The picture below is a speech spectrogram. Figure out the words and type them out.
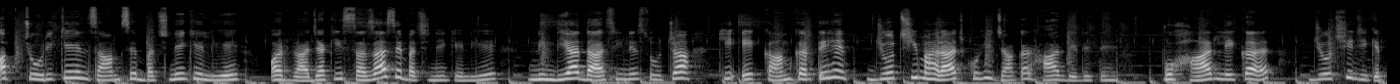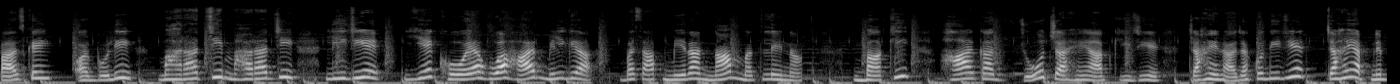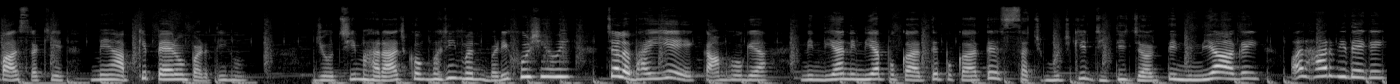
अब चोरी के इल्ज़ाम से बचने के लिए और राजा की सजा से बचने के लिए निंदिया दासी ने सोचा कि एक काम करते हैं, ज्योतिषी महाराज को ही जाकर हार दे देते हैं। वो हार लेकर जोशी जी के पास गई और बोली, महाराज जी महाराज जी, लीजिए, ये खोया हुआ हार मिल गया। बस आप मेरा नाम मत लेना। बाकी हार का जो चाहे आप कीजिए, चाहे राजा को दीजिए, चाहे अपने पास रखिए, मैं आपके पैरों पड़ती हूँ। ज्योतिषी महाराज को मनी मन बड़ी खुशी हुई। चलो भाई, ये एक काम हो गया। निंदिया निंदिया, पुकारते पुकारते सचमुच की जीती जागती निंदिया आ गई और हार भी दे गई।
